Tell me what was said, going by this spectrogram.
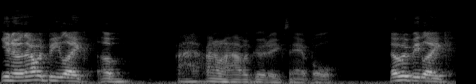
you know, that would be like a, I don't have a good example. That would be like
